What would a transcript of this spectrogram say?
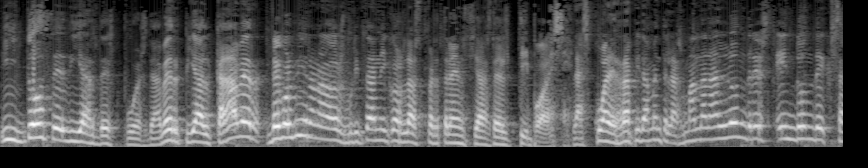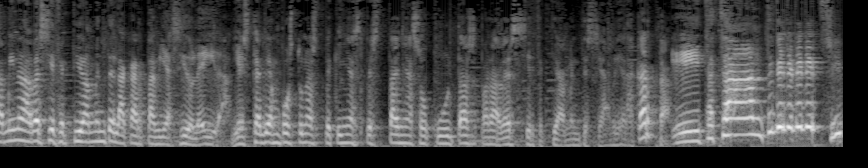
y 12 días después de haber pillado el cadáver, devolvieron a los británicos las pertenencias del tipo ese, las cuales rápidamente las mandan a Londres en donde examinan a ver si efectivamente la carta había sido leída. Y es que habían puesto unas pequeñas pestañas ocultas para ver si efectivamente se abría la carta. Y chachán, sí,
